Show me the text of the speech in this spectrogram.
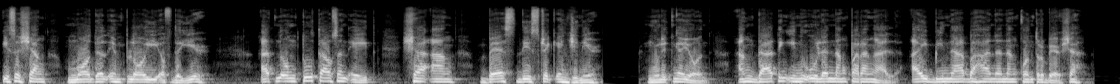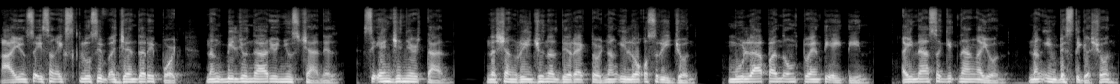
isa siyang Model Employee of the Year. At noong 2008, siya ang Best District Engineer. Ngunit ngayon, ang dating inuulan ng parangal ay binabahanan ng kontrobersya. Ayon sa isang exclusive agenda report ng Bilyonaryo News Channel, si Engineer Tan, na siyang Regional Director ng Ilocos Region mula pa noong 2018, ay nasa gitna ngayon ng investigasyon.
